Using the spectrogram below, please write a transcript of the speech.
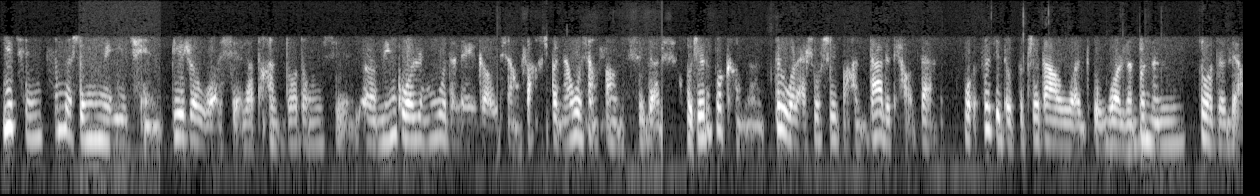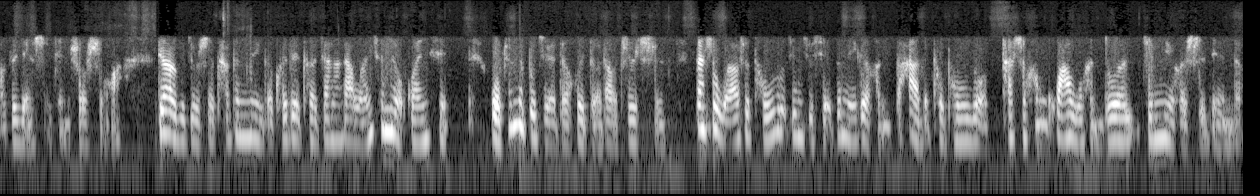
疫情真的是因为疫情逼着我写了很多东西。呃，民国人物的那个想法，本来我想放弃的，我觉得不可能，对我来说是一个很大的挑战。我自己都不知道我我能不能做得了这件事情。说实话，第二个就是他跟那个魁北克加拿大完全没有关系，我真的不觉得会得到支持。但是我要是投入进去写这么一个很大的 proposal，它是很花我很多精力和时间的。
